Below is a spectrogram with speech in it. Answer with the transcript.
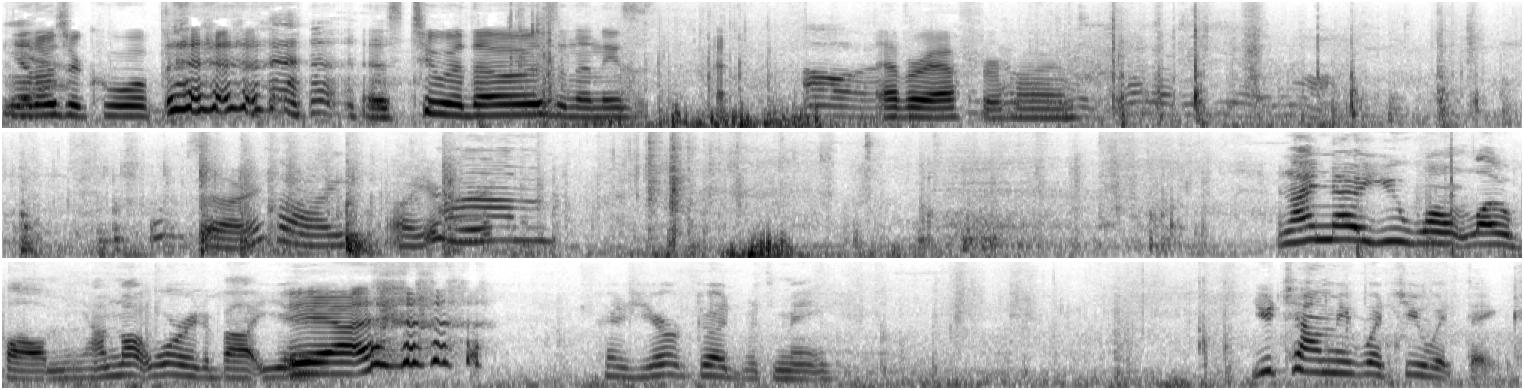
Yeah, those are cool. There's two of those, and then these Oh, Ever After High. Sorry. Sorry. Oh, you're good. Um. And I know you won't lowball me. I'm not worried about you. Yeah. Because you're good with me. You tell me what you would think.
